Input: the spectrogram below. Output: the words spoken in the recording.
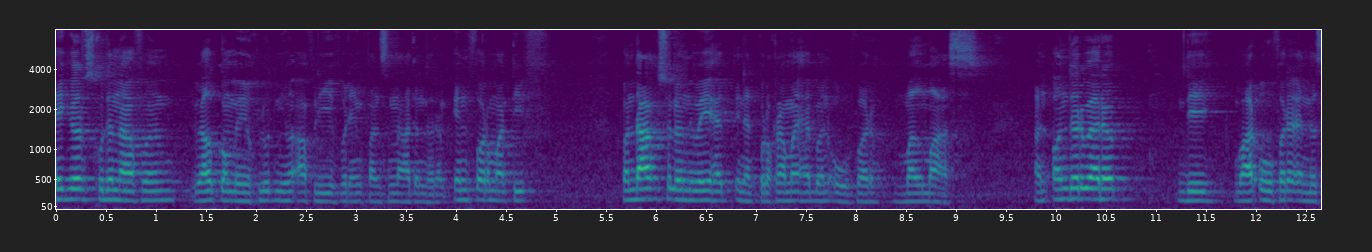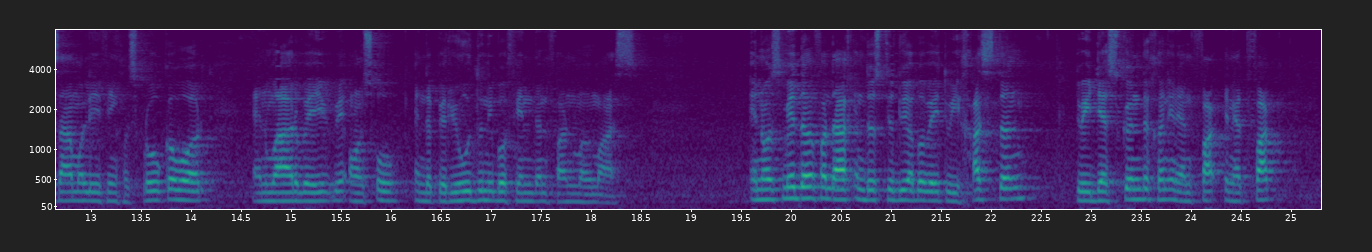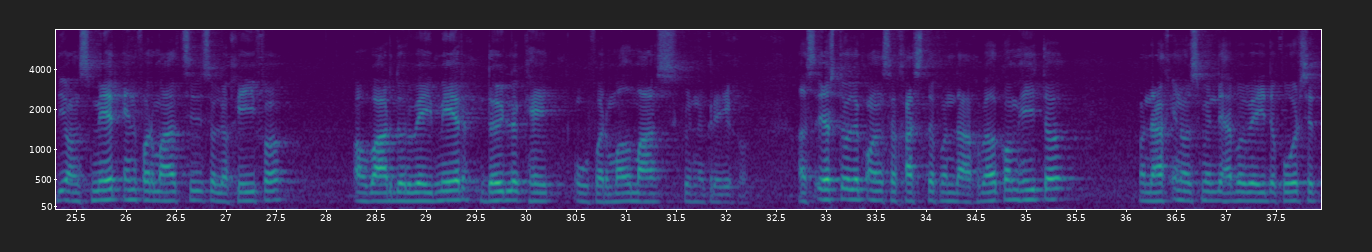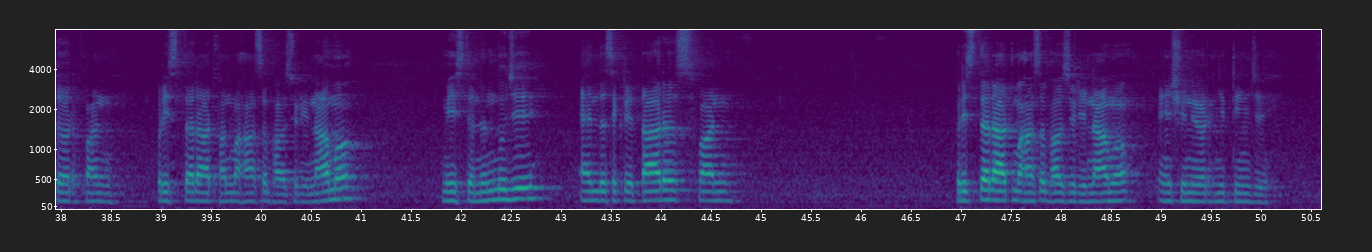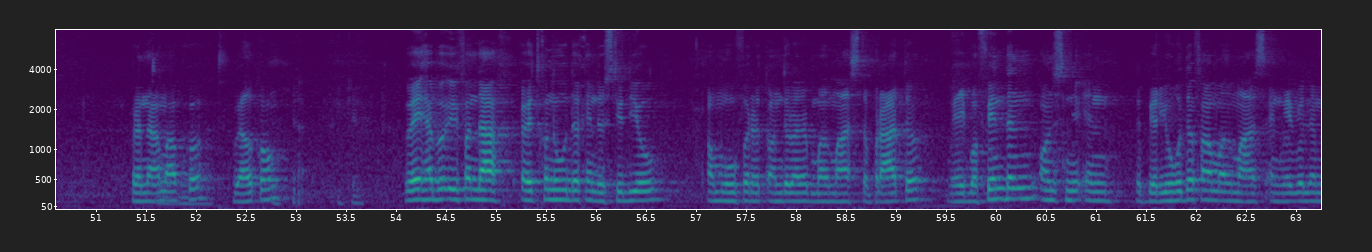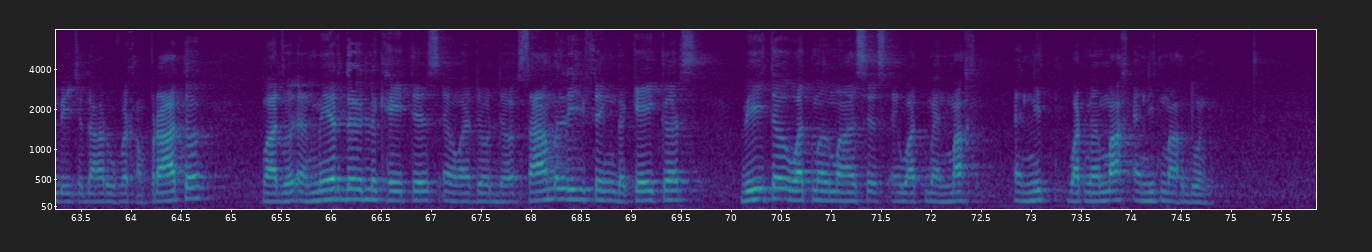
Kijkers, goedenavond. Welkom bij een gloednieuwe aflevering van Senatenderm Informatief. Vandaag zullen wij het in het programma hebben over Malmaas. Een onderwerp die, waarover in de samenleving gesproken wordt en waar wij ons ook in de periode nu bevinden van Malmaas. In ons midden vandaag in de studio hebben wij twee gasten, twee deskundigen in vak, in het vak die ons meer informatie zullen geven waardoor wij meer duidelijkheid over Malmaas kunnen krijgen. Als eerste wil ik onze gasten vandaag welkom heten. Vandaag in ons midden hebben wij de voorzitter van Priesterraad van Mahasabha Suriname, meester Nunduji, en de secretaris van Priesterraad Mahasabha Suriname, ingenieur Nitinji. Pranam Apko, welkom. Wij hebben u vandaag uitgenodigd in de studio om over het onderwerp Malmaas te praten. Wij bevinden ons nu in de periode van Malmaas en wij willen een beetje daarover gaan praten, waardoor er meer duidelijkheid is en waardoor de samenleving, de kijkers, weten wat Malmaas is en wat men mag en niet, wat men mag en niet mag doen.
